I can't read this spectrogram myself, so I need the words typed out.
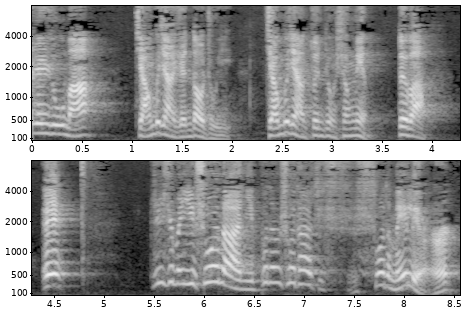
人如麻，讲不讲人道主义？讲不讲尊重生命？对吧？哎，这这么一说呢，你不能说他说的没理儿。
